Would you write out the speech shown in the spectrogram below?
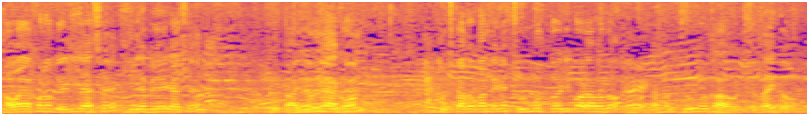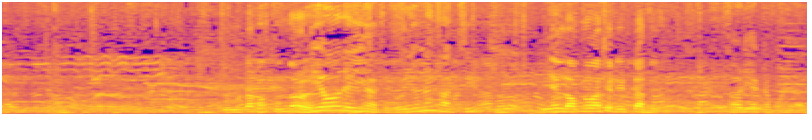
খাওয়া এখনও বেরিয়ে আছে খিদে পেয়ে গেছে। তো তাই জন্য এখন ফুচকা দোকান থেকে চুরমুর তৈরি করা হলো। এখন চুরমুর খাওয়া হচ্ছে তাই তো? চুরমুরটা খুব সুন্দর বিয়েও দেরি আছে ওই জন্যই খাচ্ছি। বিয়ের লগ্ন আছে ডেটটাতে সরি একটা পড়ে গেল।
